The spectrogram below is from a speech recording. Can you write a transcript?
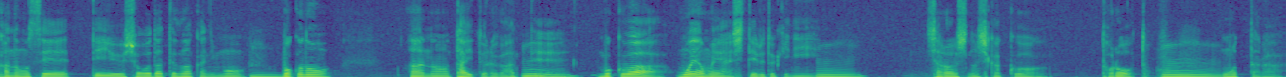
可能性っていう章立ての中にもうん。僕のあのタイトルがあって、うん。僕はモヤモヤしてる時にうん社労士の資格を取ろうとうん。思ったら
